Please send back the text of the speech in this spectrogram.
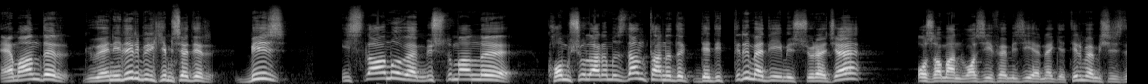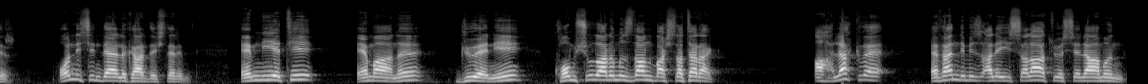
emandır, güvenilir bir kimsedir. Biz İslam'ı ve Müslümanlığı komşularımızdan tanıdık dedirttirmediğimiz sürece o zaman vazifemizi yerine getirmemişizdir. Onun için değerli kardeşlerim, emniyeti, emanı, güveni komşularımızdan başlatarak ahlak ve Efendimiz Aleyhisselatü Vesselam'ın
